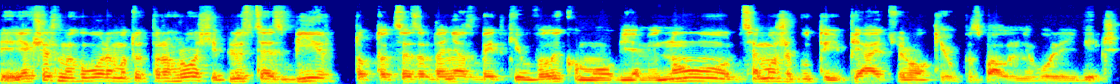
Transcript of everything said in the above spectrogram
Якщо ж ми говоримо тут про гроші, плюс це збір, тобто це завдання збитків в великому об'ємі. Ну це може бути і 5 років позбавлення волі і більше.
